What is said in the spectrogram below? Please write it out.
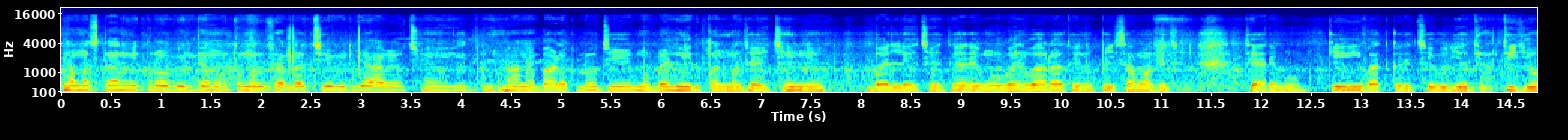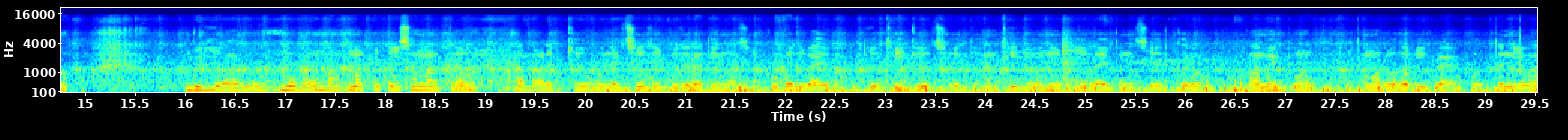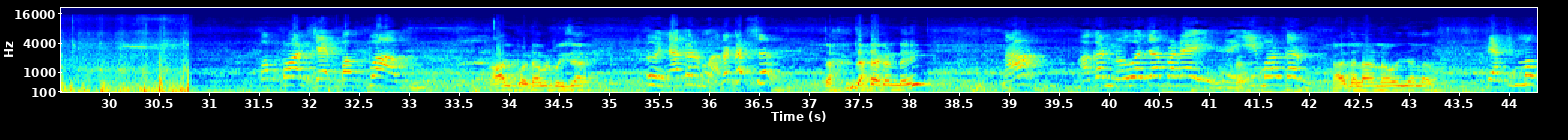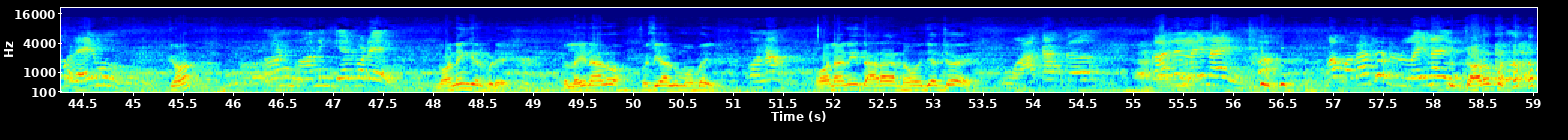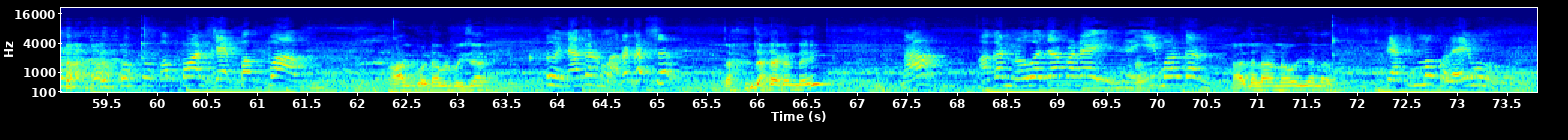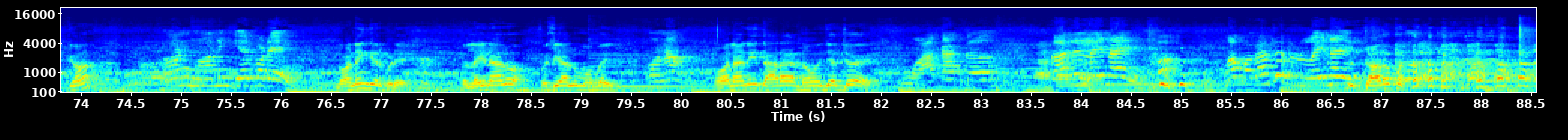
નમસ્કાર મિત્રો, વિડીયોમાં તમારું સ્વાગત છે. વીડિયો આવ્યો છે નાના બાળકનો જે મોબાઈલની દુકાનમાં જાય છે ને મોબાઈલ લે છે, ત્યારે મોબાઈલવાળા તેને પૈસા માગે છે. ત્યારે કેવી વાત કરે છે વીડિયો ધ્યાનથી જુઓ. વીડિયો આવ્યો, મોબાઈલ માટે પૈસા માંગતા આ બાળક કેવું બોલે છે જે ગુજરાતીમાં છે, ખૂબ જ વાયરલ વીડિયો થઈ ગયો છે. ધ્યાનથી જુઓ અને વીડિયો લાઈક અને શેર કરો. કોમેન્ટમાં તમારો અભિપ્રાય આપો. ધન્યવાદ. હાલ ફટાફટ પૈસા. તારા કણ નહીં? હા. તો લાવ નવ હજાર લાવ. કયો? મોર્નિંગ ગેર પડે. નોનિંગ ઘેર પડે? તો લઈને આલો પછી આલું મોબાઈલ ઓના. નહીં તારા નવ હજાર આય. તારો હાલ ફટાફટ પૈસા. મારા કરશે તા- તારા કણ નહીં? ના અગર નવ હજાર પડે નહીં મગર હા તો લાવ નવ હજાર લાવ. પેકિંગમાં ભરાઈ હું. કયો? અને મોર્નિંગ ગેર પડે. નોનિંગ ગેર પડે? તો લઈને આલો પછી આલું મોબાઈલ ઓના. ઓના નહીં તારા નવ હજાર ચોય. કાલે લઈને મા છે તારો પણ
